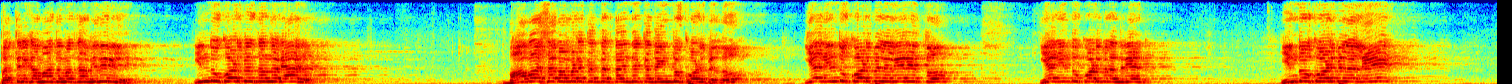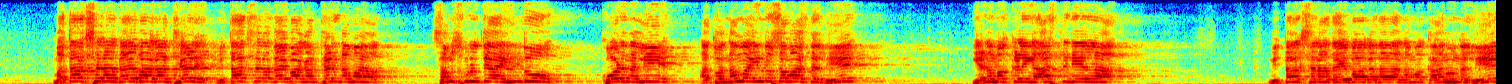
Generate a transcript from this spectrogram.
ಪತ್ರಿಕಾ ಮಾಧ್ಯಮದ ನಾವು ಇಲ್ಲಿ ಹಿಂದೂ ಕೋಡ್ ಬಿಲ್ ತಂದವರು ಯಾರು? ಬಾಬಾ ಸಾಹೇಬ್ ಅಂಬೇಡ್ಕರ್ ತಂದಿರ್ತಕ್ಕಂಥ ಹಿಂದೂ ಕೋಡ್ ಬಿಲ್ ಏನ್ ಹಿಂದೂ ಕೋಡ್ ಬಿಲ್ ಅಲ್ಲಿ ಏನಿತ್ತು? ಏನ್ ಹಿಂದೂ ಕೋಡ್ ಬಿಲ್ ಅಂದ್ರೆ ಏನು? ಹಿಂದೂ ಕೋಡ್ ಬಿಲ್ ಅಲ್ಲಿ ಮತಾಕ್ಷರ ದಯಭಾಗ ಅಂತ ಹೇಳಿ, ಮಿತಾಕ್ಷರ ದಯಭಾಗ ಅಂತ ಹೇಳಿ ನಮ್ಮ ಸಂಸ್ಕೃತಿಯ ಹಿಂದೂ ಕೋಡ್ನಲ್ಲಿ ಅಥವಾ ನಮ್ಮ ಹಿಂದೂ ಸಮಾಜದಲ್ಲಿ ಹೆಣ್ಮಕ್ಕಳಿಗೆ ಆಸ್ತಿನೇ ಇಲ್ಲ. ಮಿತಾಕ್ಷರ ದಯಭಾಗದ ನಮ್ಮ ಕಾನೂನಲ್ಲಿ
